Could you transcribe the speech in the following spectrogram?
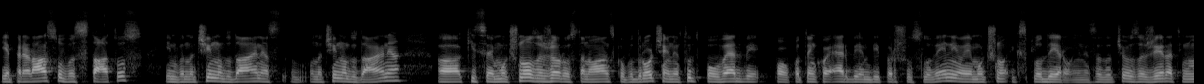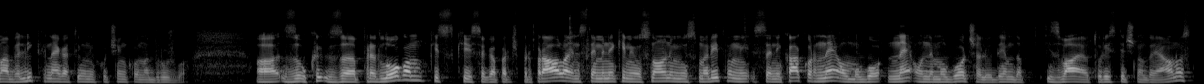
je prerasel v status in v način oddajanja, v način oddajanja uh, ki se je močno zažrl v stanovansko področje in je tudi po uvedbi, po, potem ko je Airbnb prišel v Slovenijo, je močno eksplodiral in je se začel zažirati in ima veliko negativnih učinkov na družbo. Uh, z, z predlogom, ki, ki se ga pač pripravlja in s temi nekimi osnovnimi usmeritvami, se nikakor ne, omogo, ne onemogoča ljudem, da izvajo turistično dejavnost.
